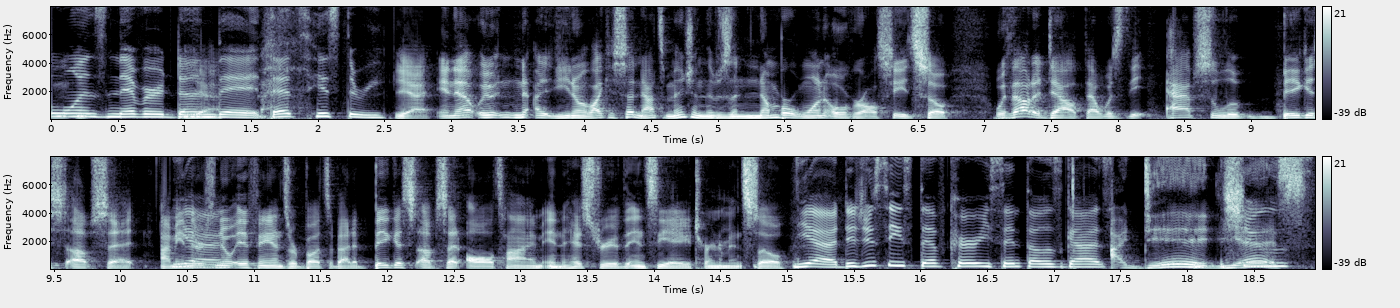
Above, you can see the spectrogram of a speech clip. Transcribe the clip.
seed. one's never done Yeah. that. That's history. Yeah, and that, uh, you know, like I said, not to mention there was the number one overall seed. So without a doubt, that was the absolute biggest upset. I mean, there's no ifs, ands, or buts about it. Biggest upset all time in the history of the NCAA tournament. So Yeah. Did you see Steph Curry sent those guys? I did, yes.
